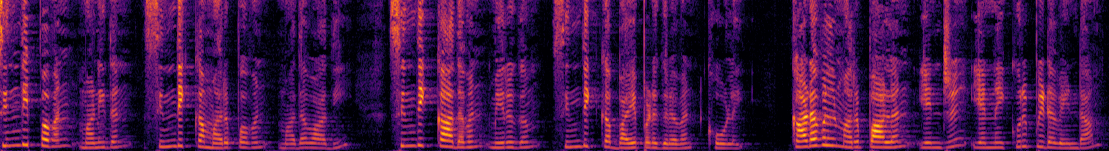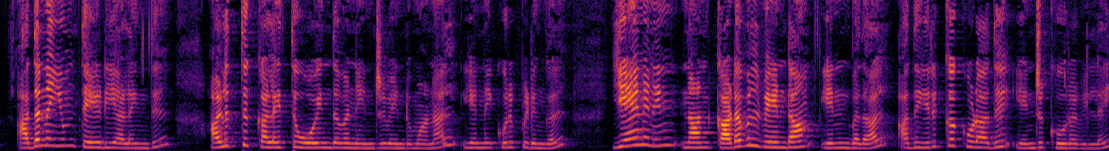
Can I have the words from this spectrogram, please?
சிந்திப்பவன் மனிதன் சிந்திக்க மறுப்பவன் மதவாதி சிந்திக்காதவன் மிருகம் சிந்திக்க பயப்படுகிறவன் கோழை. கடவுள் மறுப்பாளன் என்று என்னை குறிப்பிட வேண்டாம். அதனையும் தேடி அலைந்து அழுத்து களைத்து ஓய்ந்தவன் என்று வேண்டுமானால் என்னை குறிப்பிடுங்கள். ஏனெனில் நான் கடவுள் வேண்டாம் என்பதால் அது இருக்கக்கூடாது என்று கூறவில்லை.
